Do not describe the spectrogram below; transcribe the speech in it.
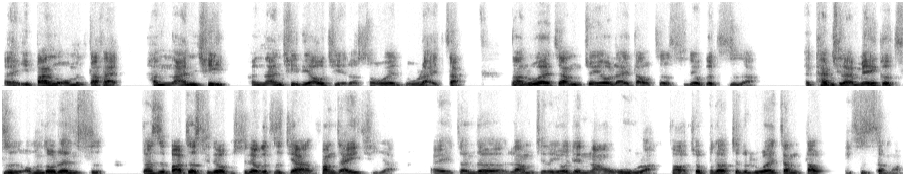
哎，一般我们大概很难去。很难去了解的所谓如来藏，那如来藏最后来到这十六个字啊，看起来每一个字我们都认识，但是把这十六十六个字加放在一起啊，哎，真的让我们觉得有点脑雾了哦，就不知道这个如来藏到底是什么。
